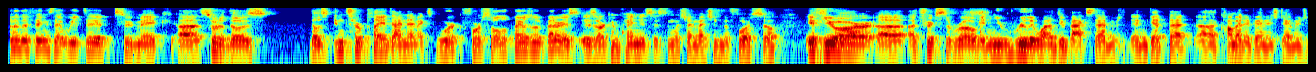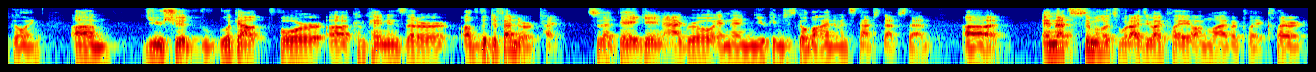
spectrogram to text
one of the things that we did to make uh, sort of those those interplay dynamics work for solo players a bit better is, is our companion system, which I mentioned before. So if you're uh, a trickster rogue and you really want to do backstab and get that uh, combat advantage damage going, um, you should look out for uh, companions that are of the defender type, so that they gain aggro and then you can just go behind them and stab, stab, stab. And that's similar to what I do. I play on live. I play a cleric,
